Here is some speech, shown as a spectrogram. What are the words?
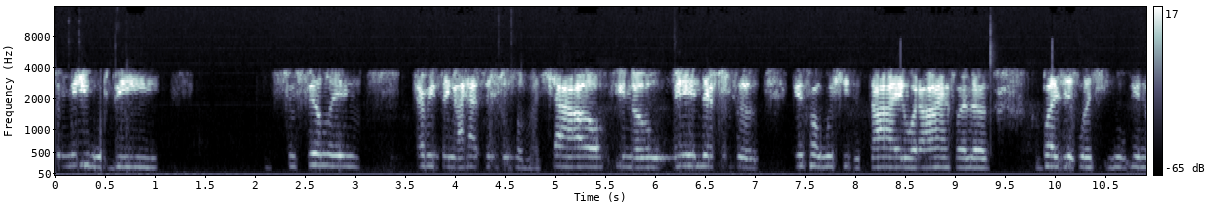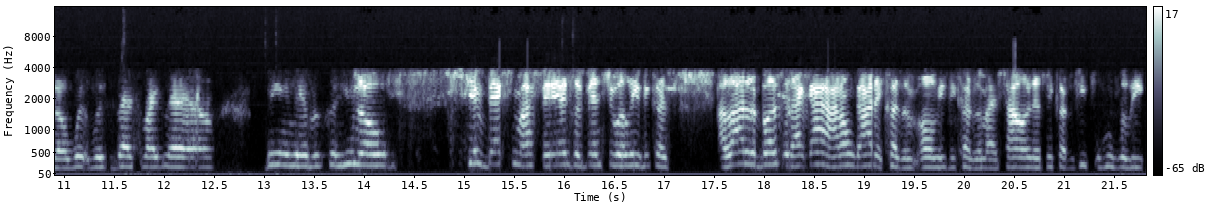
to me would be fulfilling everything I had to do for my child. You know, being there to give her what she desired without having to budget which you know what was best right now. Being able to, you know, give back to my fans eventually because a lot of the buzz that I got, I don't got it because of only because of my talent. It's because of people who really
